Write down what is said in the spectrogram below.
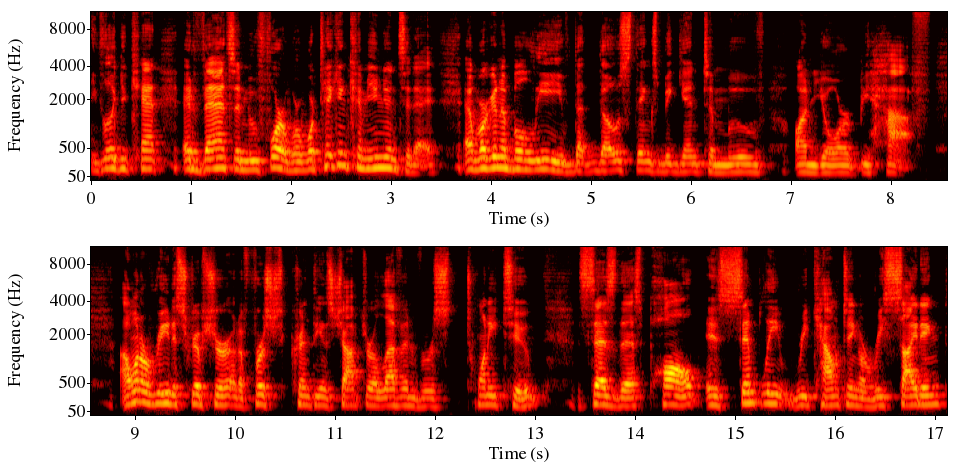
You feel like you can't advance and move forward. We're, we're taking communion today, and we're going to believe that those things begin to move on your behalf. I want to read a scripture out of 1 Corinthians chapter 11 verse 22. It says this, Paul is simply recounting or reciting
